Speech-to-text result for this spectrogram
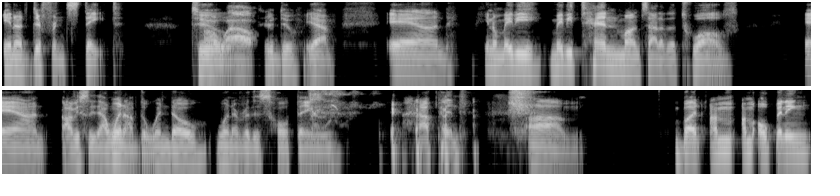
in a different state to Oh wow! to do. Yeah. And you know, maybe maybe 10 months out of the 12 and obviously that went out the window whenever this whole thing happened. Um but I'm I'm opening,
